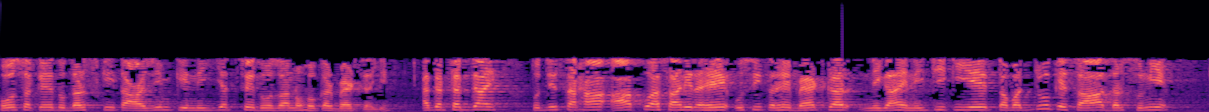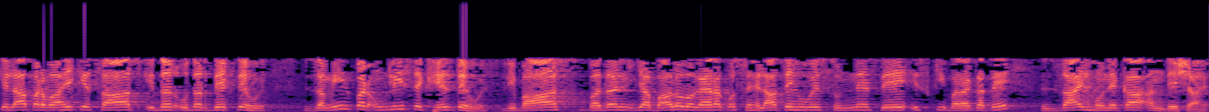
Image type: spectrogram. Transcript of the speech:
ہو سکے تو درس کی تعظیم کی نیت سے دوزانہ ہو کر بیٹھ جائیے۔ اگر تھک جائیں تو جس طرح آپ کو آسانی رہے، اسی طرح بیٹھ کر نگاہیں نیچی کیے، توجہ کے ساتھ درد سنیے، کہ لاپرواہی کے ساتھ ادھر ادھر دیکھتے ہوئے، زمین پر انگلی سے کھیلتے ہوئے، لباس، بدن یا بالوں وغیرہ کو سہلاتے ہوئے سننے سے اس کی برکتیں زائل ہونے کا اندیشہ ہے۔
